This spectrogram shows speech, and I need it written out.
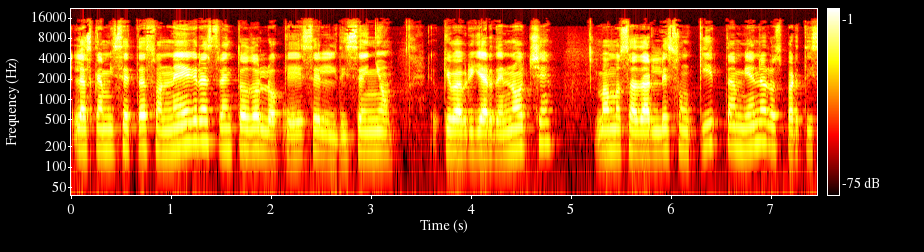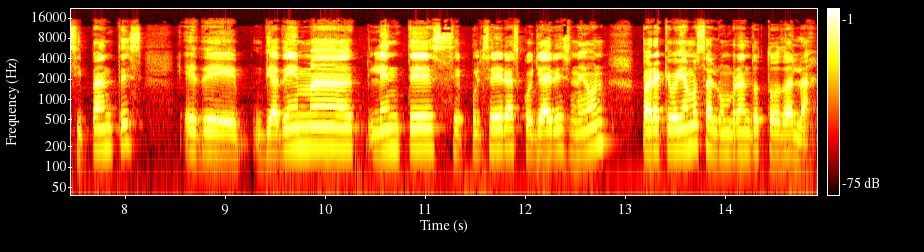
las camisetas son negras, traen todo lo que es el diseño que va a brillar de noche. Vamos a darles un kit también a los participantes eh, de diadema, lentes, eh, pulseras, collares, neón, para que vayamos alumbrando toda la,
